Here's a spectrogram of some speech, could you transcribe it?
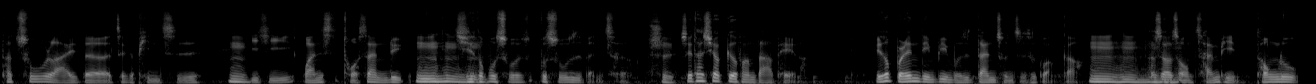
它出来的这个品质。嗯，以及完妥善率，嗯哼，其实都不输不输日本车，是，所以它需要各方搭配了。也说 branding 并不是单纯只是广告，嗯嗯，它是要从产品通路，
